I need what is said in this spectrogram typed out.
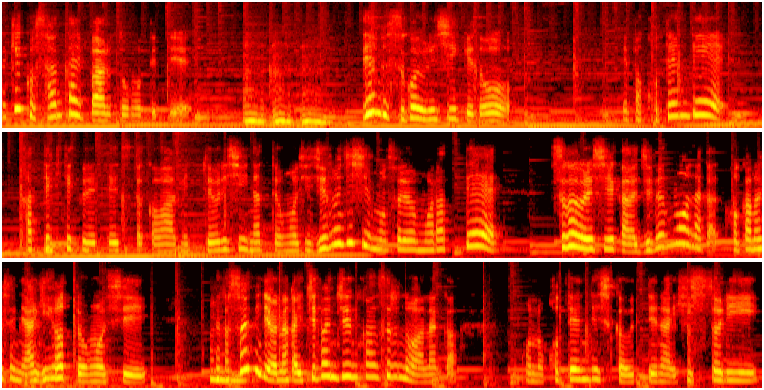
結構3タイプあると思ってて。うんうん。全部すごい嬉しいけどやっぱ古典で買ってきてくれたやつとかはめっちゃ嬉しいなって思うし自分自身もそれをもらってすごい嬉しいから自分もなんか他の人にあげようって思うしうん。なんかそういう意味ではなんか一番循環するのはなんかこの古典でしか売ってないひっそり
